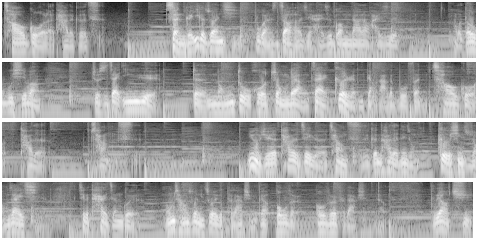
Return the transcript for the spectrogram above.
超过了他的歌词。整个一个专辑，不管是赵小姐还是光明大道，还是我都不希望，就是在音乐的浓度或重量，在个人表达的部分超过他的唱词，因为我觉得他的这个唱词跟他的那种个性是融在一起的。这个太珍贵了。我们常说，你做一个 production，不要 over over production，这样不要去，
